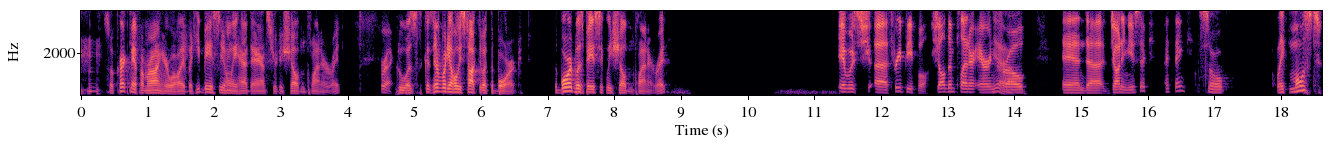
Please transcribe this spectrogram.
Mhm. So correct me if I'm wrong here, Wally, but he basically only had to answer to Sheldon Plener, right? Correct. Who was because everybody always talked about the board. The board was basically Sheldon Plener, right? It was uh, three people: Sheldon Plener, Aaron Yeah. Crow, and uh, Johnny Music. I think. So, like most,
